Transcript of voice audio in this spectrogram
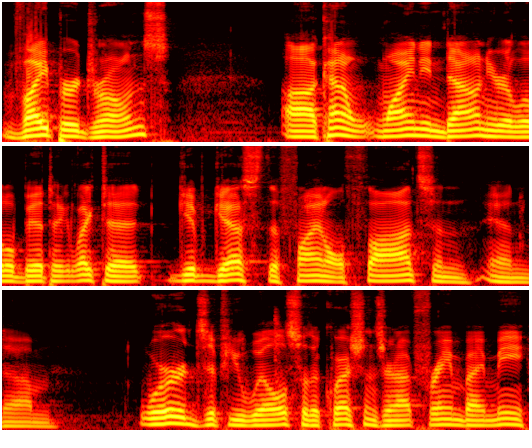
Viper drones. Uh, kind of winding down here a little bit. I'd like to give guests the final thoughts and and um, words, if you will, so the questions are not framed by me.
